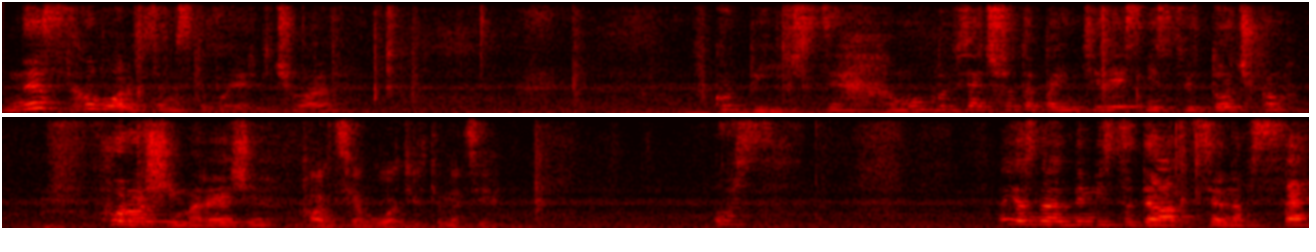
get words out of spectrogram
Не зговоримося ми з тобою, я відчуваю. В копійці. А мог би взяти щось поінтересніше з цвіточком, в хорошій мережі. Акція була тільки на ці. Ось. А я знаю одне місце, де акція на все.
